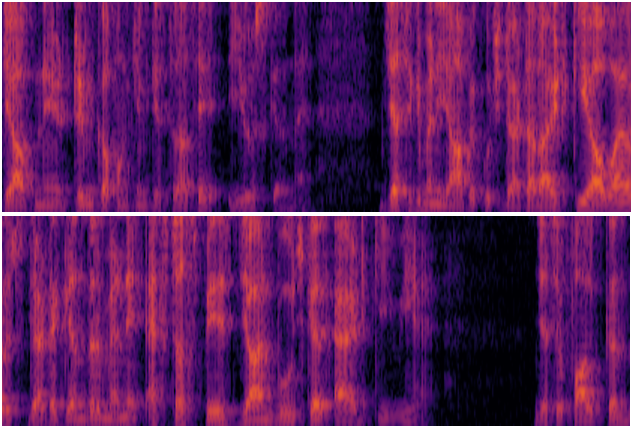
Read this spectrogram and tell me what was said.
कि आपने ट्रिम का फ़ंक्शन किस तरह से यूज़ करना है। जैसे कि मैंने यहाँ पे कुछ डाटा राइट किया हुआ है और इस डाटा के अंदर मैंने एक्स्ट्रा स्पेस जानबूझकर ऐड की हुई है। जैसे फाल्कन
